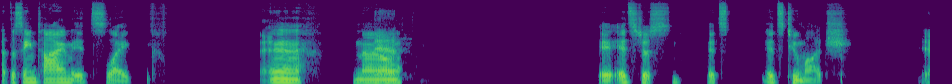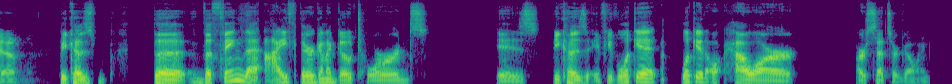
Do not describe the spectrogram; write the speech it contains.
at the same time it's like Eh. eh no. Eh. It, it's just it's it's too much. Yeah. because the the thing that I they're gonna go towards is because if you look at look at how our our sets are going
